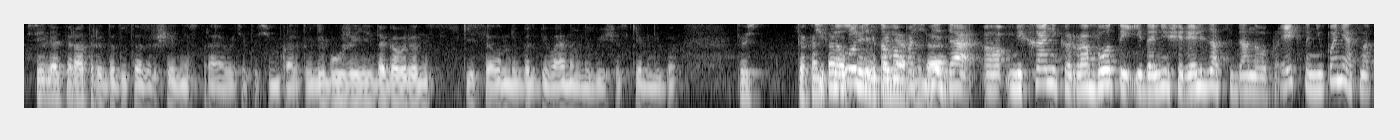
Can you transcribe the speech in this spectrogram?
все ли операторы дадут разрешение встраивать эту сим-карту, либо уже есть договоренность с Киселом, либо с Билайном, либо еще с кем-либо. То есть до конца Технология сама по себе, да. да, а механика работы и дальнейшей реализации данного проекта непонятно.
